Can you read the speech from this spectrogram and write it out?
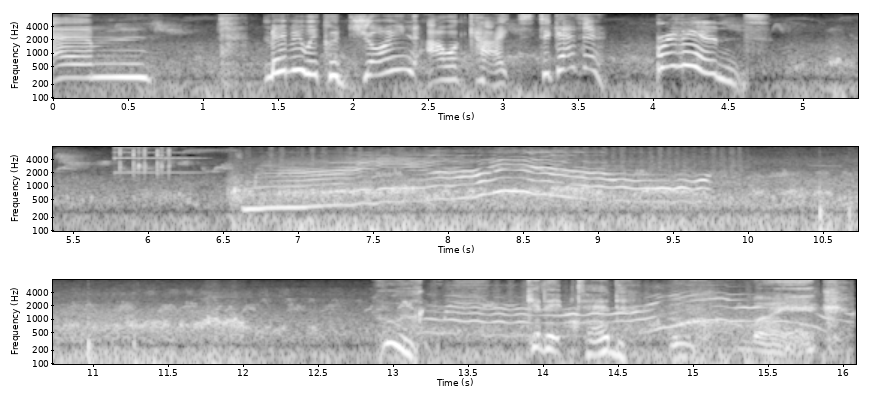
Um, maybe we could join our kites together. Brilliant! Ooh, Get it, Ted. My heck.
